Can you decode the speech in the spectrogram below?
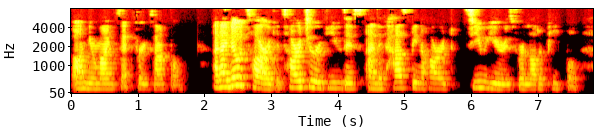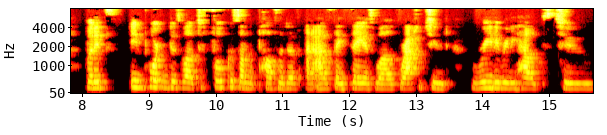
on your mindset, for example. And I know it's hard. It's hard to review this and it has been a hard few years for a lot of people, but it's important as well to focus on the positive and as they say as well, gratitude really, really helps to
